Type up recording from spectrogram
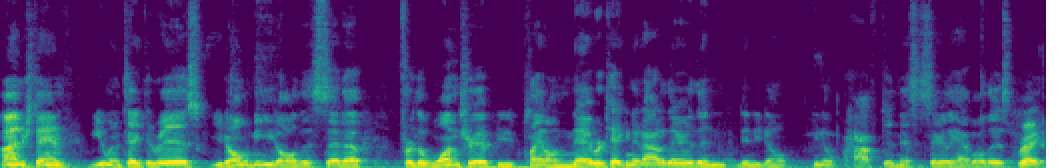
i understand you want to take the risk you don't need all this set up for the one trip you plan on never taking it out of there then then you don't you know have to necessarily have all this Right.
